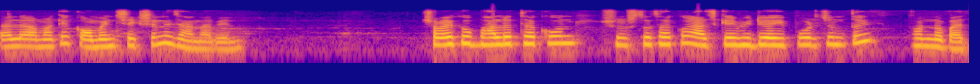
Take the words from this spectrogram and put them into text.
তাহলে আমাকে কমেন্ট সেকশনে জানাবেন। সবাই খুব ভালো থাকুন, সুস্থ থাকুন। আজকের ভিডিও এই পর্যন্তই। ধন্যবাদ।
